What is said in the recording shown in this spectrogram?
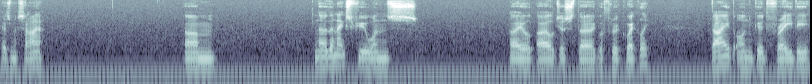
his Messiah. Um, now the next few ones I'll I'll just uh, go through quickly. Died on Good Friday.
